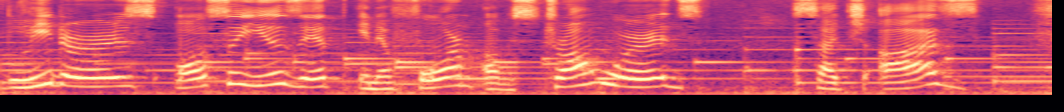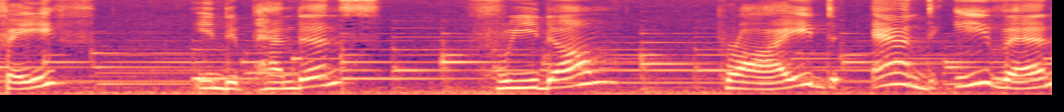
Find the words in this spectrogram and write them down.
leaders also use it in a form of strong words such as faith, independence, freedom, pride, and even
